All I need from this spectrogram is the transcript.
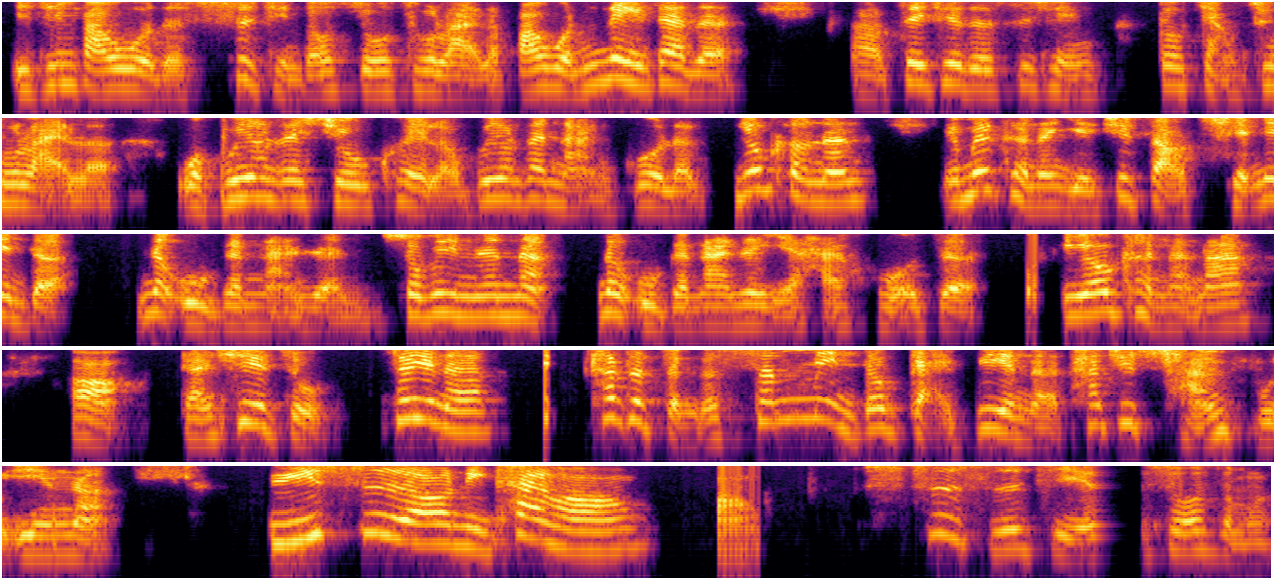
已经把我的事情都说出来了，把我内在的啊这些的事情都讲出来了，我不用再羞愧了，不用再难过了。有可能有没有可能也去找前面的那五个男人？说不定那那那五个男人也还活着，也有可能啊！啊，感谢主！所以呢，他的整个生命都改变了，他去传福音了。于是哦，你看哦，四十节说什么？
